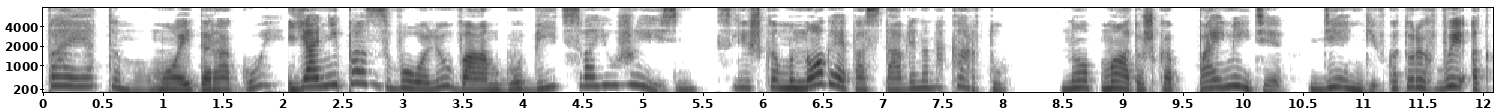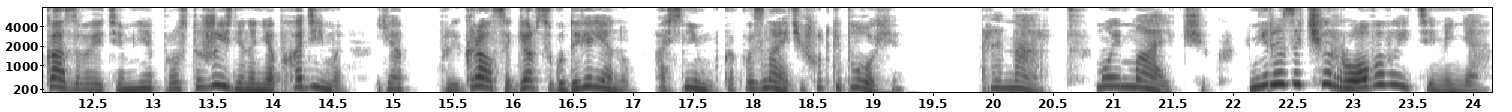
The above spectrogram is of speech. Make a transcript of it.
поэтому, мой дорогой, я не позволю вам губить свою жизнь. Слишком многое поставлено на карту. Но, матушка, поймите, деньги, в которых вы отказываете, мне просто жизненно необходимы. Я проигрался герцогу Деверену, а с ним, как вы знаете, шутки плохи. Ренард, мой мальчик, не разочаровывайте меня.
